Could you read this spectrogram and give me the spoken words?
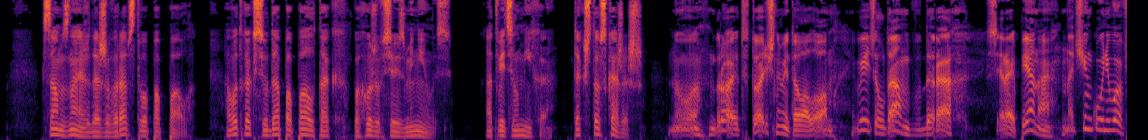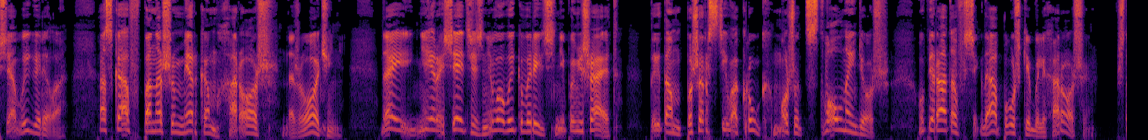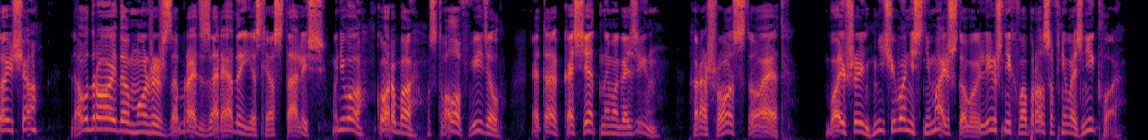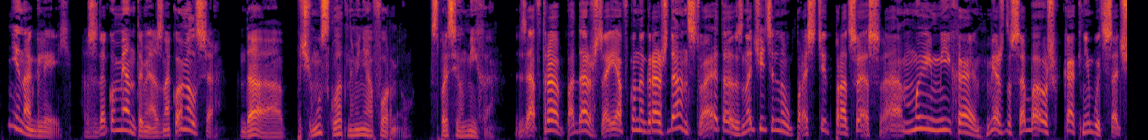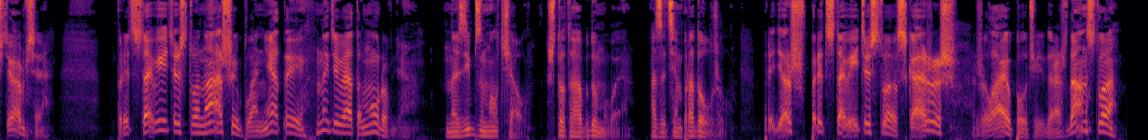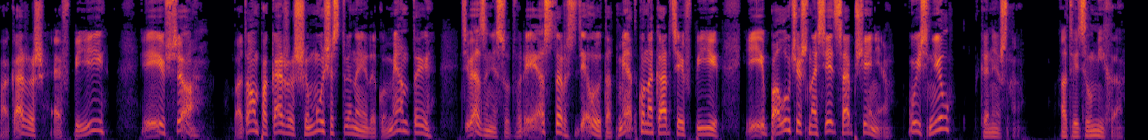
Сам знаешь, даже в рабство попал. А вот как сюда попал, так, похоже, все изменилось ответил Миха. «Так что скажешь?» «Ну, дроид точно металлолом. Видел там, в дырах, серая пена, начинка у него вся выгорела. А скаф, по нашим меркам, хорош, даже очень. Да и нейросеть из него выковырить не помешает. Ты там пошерсти вокруг, может, ствол найдешь. У пиратов всегда пушки были хорошие. Что еще? Да у дроида можешь забрать заряды, если остались. У него короба у стволов видел. Это кассетный магазин. Хорошо стоит. Больше ничего не снимай, чтобы лишних вопросов не возникло. Не наглей. С документами ознакомился? Да, а почему склад на меня оформил? Спросил Миха. Завтра подашь заявку на гражданство, а это значительно упростит процесс, а мы, Миха, между собой уж как-нибудь сочтемся. Представительство нашей планеты на девятом уровне. Назиб замолчал, что-то обдумывая а затем продолжил. «Придешь в представительство, скажешь, желаю получить гражданство, покажешь FPI, и все. Потом покажешь имущественные документы, тебя занесут в реестр, сделают отметку на карте FPI и получишь на сеть сообщение. Уяснил?» «Конечно», — ответил Миха.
